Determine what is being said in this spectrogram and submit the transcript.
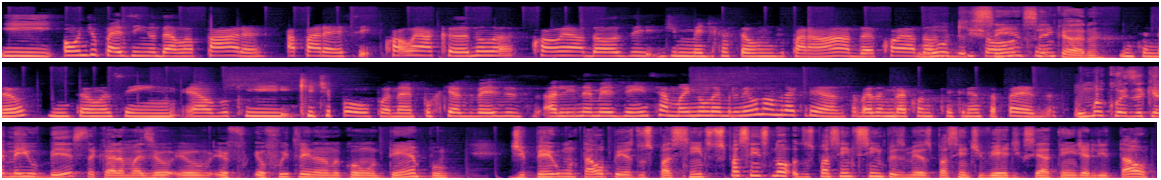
e onde o pezinho dela para, aparece qual é a cânula, qual é a dose de medicação de parada, qual é a dose Oh, do que choque. senso, hein, cara? Entendeu? Então, assim, é algo que, que te poupa, né? Porque às vezes ali na emergência a mãe não lembra nem o nome da criança. Vai lembrar quanto que a criança pesa? Uma coisa que é meio besta, cara, mas eu, eu, eu, eu fui treinando com o tempo de perguntar o peso dos pacientes, dos pacientes, no- dos pacientes simples mesmo, paciente verde que você atende ali e tal,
